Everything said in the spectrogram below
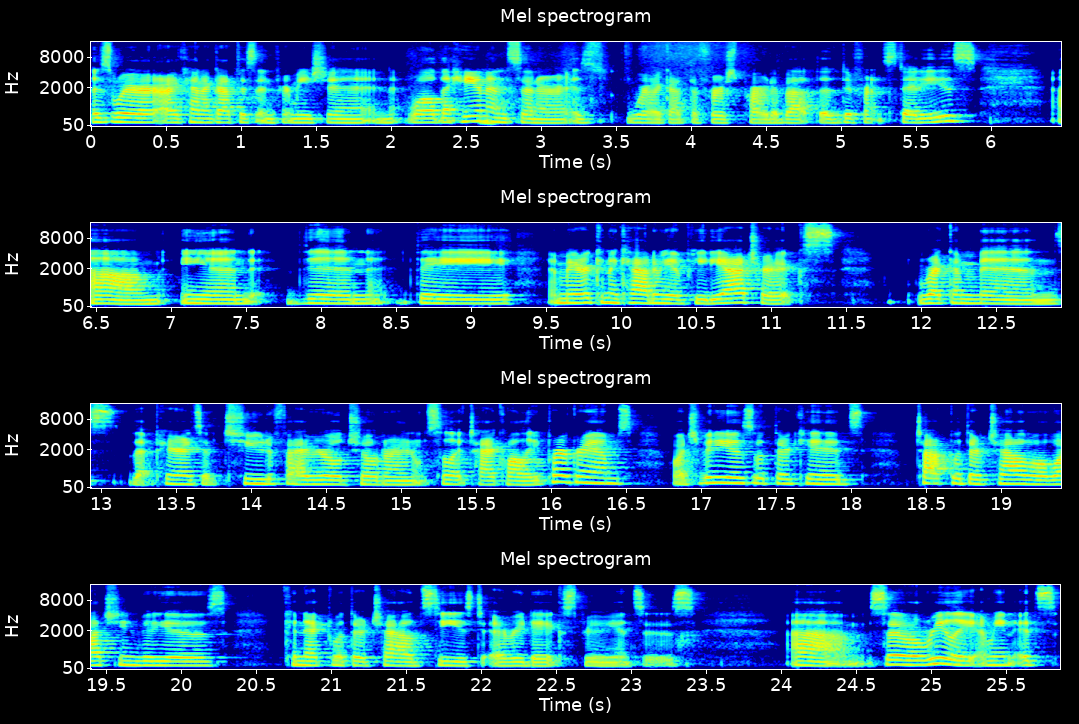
is where I kind of got this information. Well, the Hanen Center is where I got the first part about the different studies. Um, and then the American Academy of Pediatrics recommends that parents of two to five year old children select high quality programs, watch videos with their kids, talk with their child while watching videos, connect what their child sees to everyday experiences. Um, so really, I mean, it's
